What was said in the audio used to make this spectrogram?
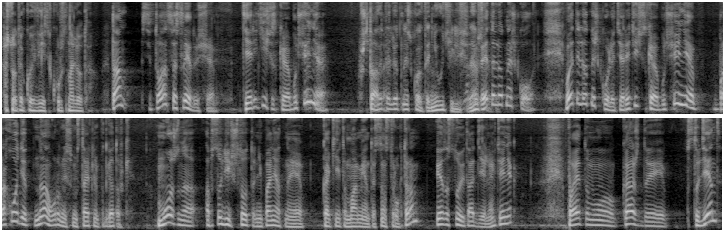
А что такое весь курс налета? Там ситуация следующая. Теоретическое обучение в Ну, Штатах... это летная школа, это не училище, да? Это летная школа. В этой летной школе теоретическое обучение проходит на уровне самостоятельной подготовки. Можно обсудить что-то непонятные какие-то моменты с инструктором, и это стоит отдельных денег. Поэтому каждый студент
